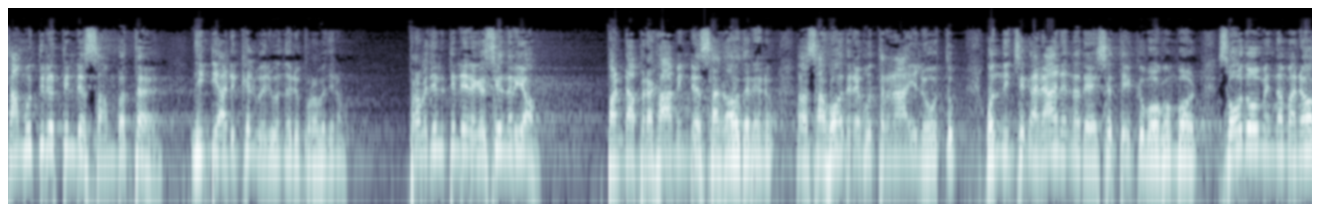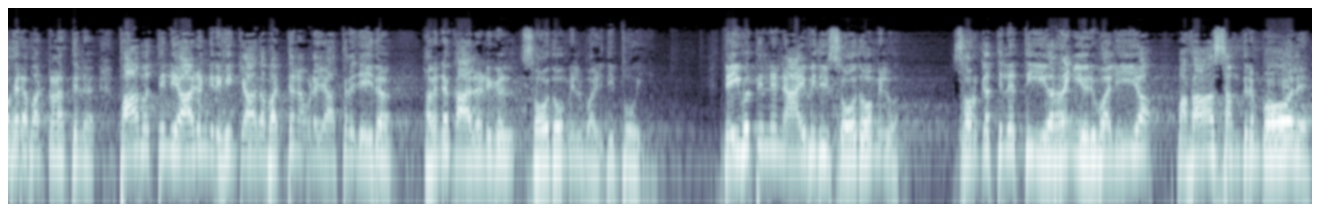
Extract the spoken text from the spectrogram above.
സമുദ്രത്തിന്റെ സമ്പത്ത് നിന്റെ അടുക്കൽ വരുമെന്നൊരു പ്രവചനമാണ് പ്രവചനത്തിന്റെ രഹസ്യം എന്നറിയാം. പണ്ട് അബ്രഹാമിന്റെ സഹോദരനും സഹോദരപുത്രനായ ലോത്തും ഒന്നിച്ച് കനാൻ എന്ന ദേശത്തേക്ക് പോകുമ്പോൾ സോതോം എന്ന മനോഹര പട്ടണത്തിൽ പാപത്തിന്റെ ആഴം ഗ്രഹിക്കാതെ ഭക്തൻ അവിടെ യാത്ര ചെയ്ത് അവന്റെ കാലടികൾ സോതോമിൽ വഴുതിപ്പോയി. ദൈവത്തിന്റെ ന്യായവിധി സോതോമിൽ വന്നു. സ്വർഗത്തിലെത്തി ഇറങ്ങി ഒരു വലിയ മഹാസമുദ്രം പോലെ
